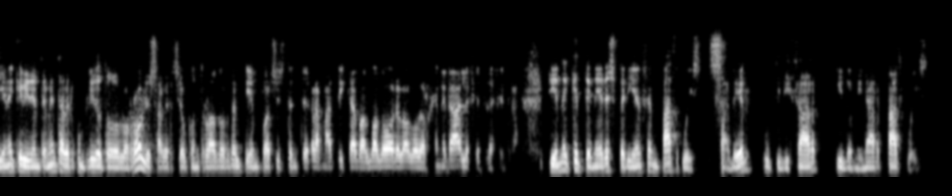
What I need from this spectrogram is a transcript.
Tiene que evidentemente haber cumplido todos los roles, haber sido controlador del tiempo, asistente de gramática, evaluador, evaluador general, etcétera, etcétera. Tiene que tener experiencia en pathways, saber utilizar y dominar pathways.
